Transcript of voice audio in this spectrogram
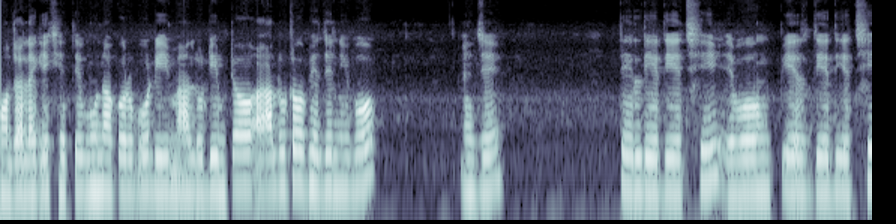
মজা লাগে। খেতে ভুনা করব। ডিম, আলু, ডিমটাও, আলুটাও ভেজে নিব। এই যে তেল দিয়ে দিয়েছি এবং পেঁয়াজ দিয়ে দিয়েছি।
